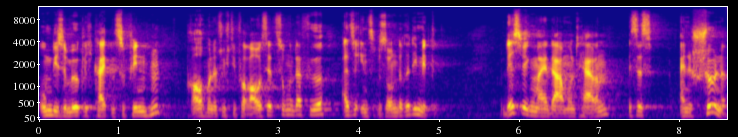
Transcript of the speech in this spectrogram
Um diese Möglichkeiten zu finden, brauchen wir natürlich die Voraussetzungen dafür, also insbesondere die Mittel. Deswegen, meine Damen und Herren, ist es eine schöne,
